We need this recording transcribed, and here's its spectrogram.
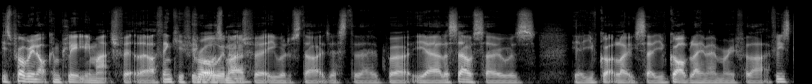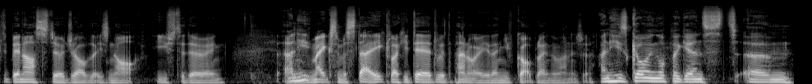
He's probably not completely match fit though. I think if he Probably was match not. fit, he would have started yesterday. But yeah, Lo Celso was. Yeah, you've got like you say, you've got to blame Emery for that. If he's been asked to do a job that he's not used to doing, and, And he, he- makes a mistake like he did with the penalty, then you've got to blame the manager. And he's going up against um,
